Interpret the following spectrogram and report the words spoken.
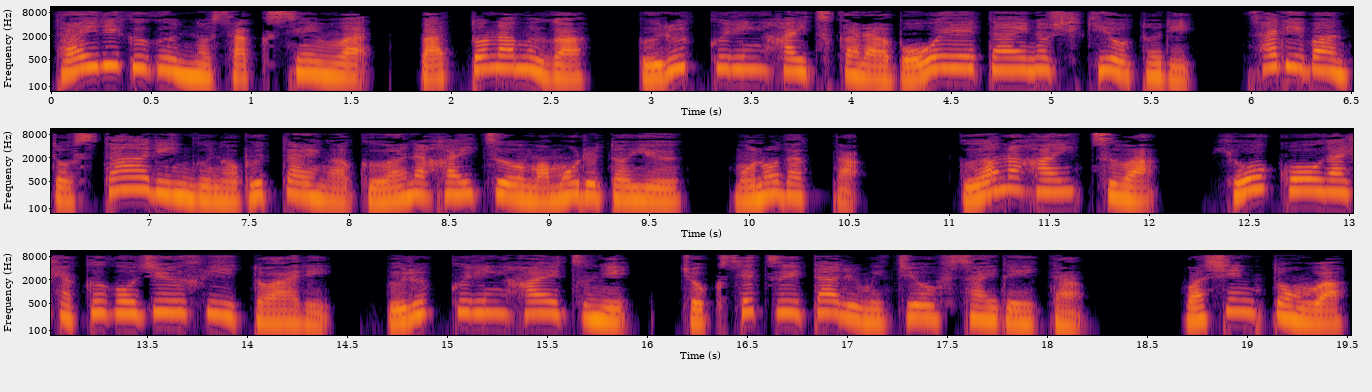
大陸軍の作戦は、バットナムがブルックリンハイツから防衛隊の指揮を取り、サリバンとスターリングの部隊がグアナハイツを守るというものだった。グアナハイツは標高が150フィートあり、ブルックリンハイツに直接至る道を塞いでいた。ワシントンは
